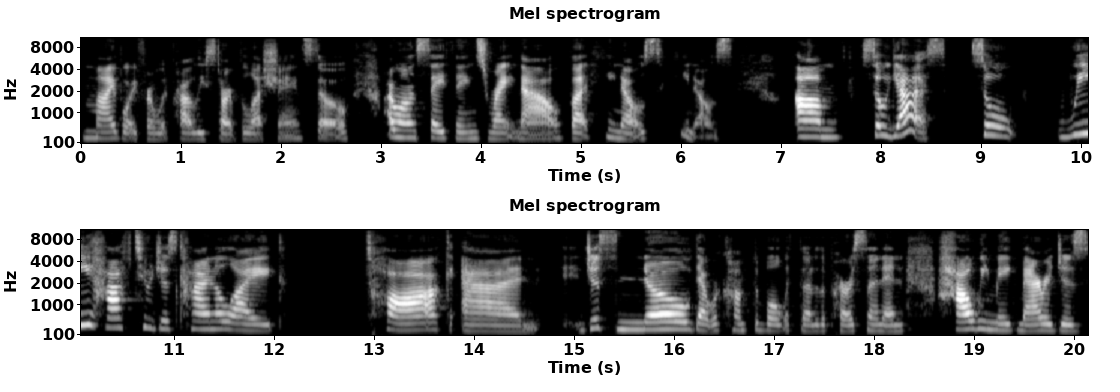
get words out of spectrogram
my boyfriend would probably start blushing. So I won't say things right now, but he knows. He knows. Um so yes. So we have to just kind of like talk and eh, just know that we're comfortable with the other person and how we make marriages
